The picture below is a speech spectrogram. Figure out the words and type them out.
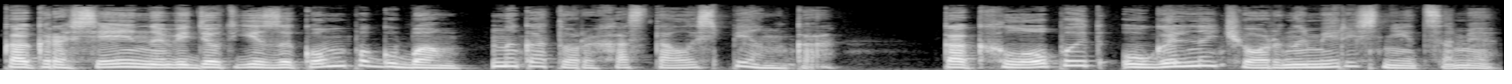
Как рассеянно ведет языком по губам, на которых осталась пенка. Как хлопает угольно-черными ресницами.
